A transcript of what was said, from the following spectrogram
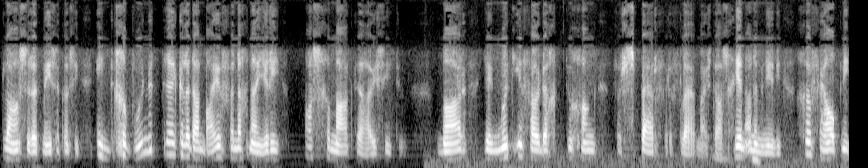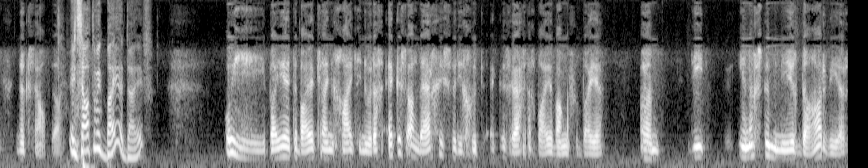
plaas sodat mense kan sien en gewoonlik trek hulle dan baie vinnig na hierdie pasgemaakte huisie toe maar jy moet eenvoudig toegang versper vir 'n vleermuis daar's geen ander manier nie gif help nie niks help daar en selfs met baie Duif Oei, baie het 'n baie klein gaatjie nodig. Ek is allergies vir die goed. Ek is regtig baie bang vir baie. Ehm um, die enigste manier daar weer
